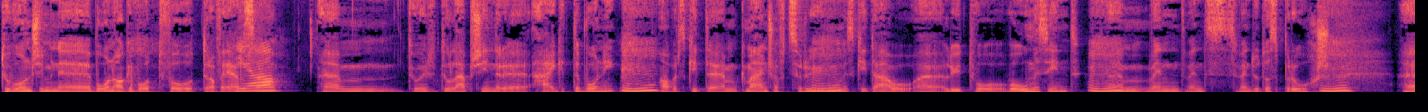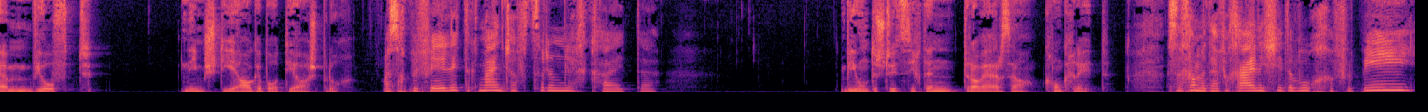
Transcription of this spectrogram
Du wohnst in einem Wohnangebot von Traversa. Ja. Ähm, du, du lebst in einer eigenen Wohnung, aber es gibt ähm, Gemeinschaftsräume, es gibt auch äh, Leute, wo, wo rum sind, ähm, wenn, wenn's, wenn du das brauchst. Ähm, wie oft nimmst du die Angebote in Anspruch? Also ich bin viel in den Gemeinschaftsräumlichkeiten. Wie unterstützt dich denn Traversa konkret? Also ich komme einfach einmal in der Woche vorbei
